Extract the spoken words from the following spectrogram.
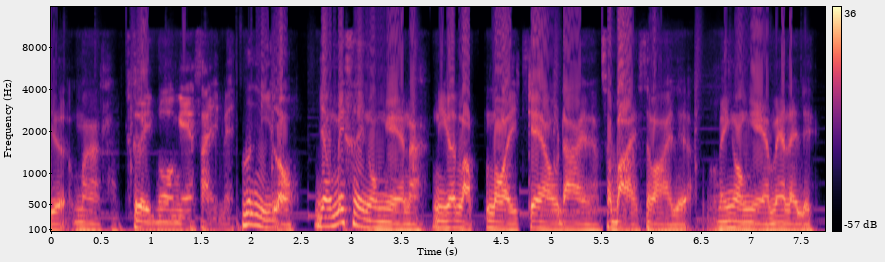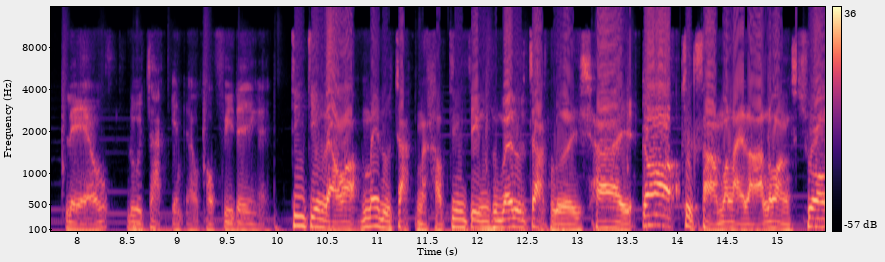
เยอะมากครับเคยงอแงใส่ไหมรุ่นนี้เหรอ ยังไม่เคยงองแงนะนี่ก็รับรอยแก้วได้นะสบายสบายเลยอะไม่งองแงไม่อะไรเลยแล้วรู้จัก NL Coffee ได้ยังไง จริง ๆ แล้วอะไม่รู้จักนะครับ จริง ๆ คือไม่รู้จักเลยใช่ ก็ศึกษามาหลายร้านระหว่างช่วง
